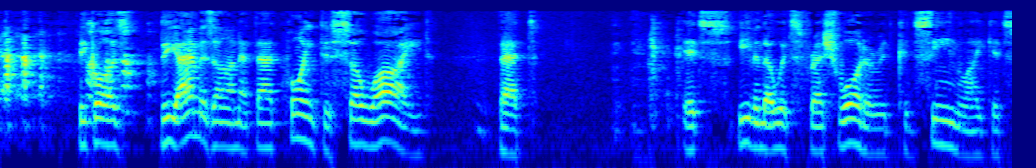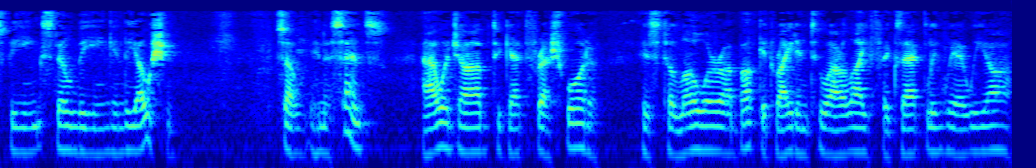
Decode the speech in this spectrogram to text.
because the Amazon at that point is so wide that it's, even though it's fresh water, it could seem like it's being, still being in the ocean. So, in a sense, our job to get fresh water is to lower our bucket right into our life exactly where we are.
